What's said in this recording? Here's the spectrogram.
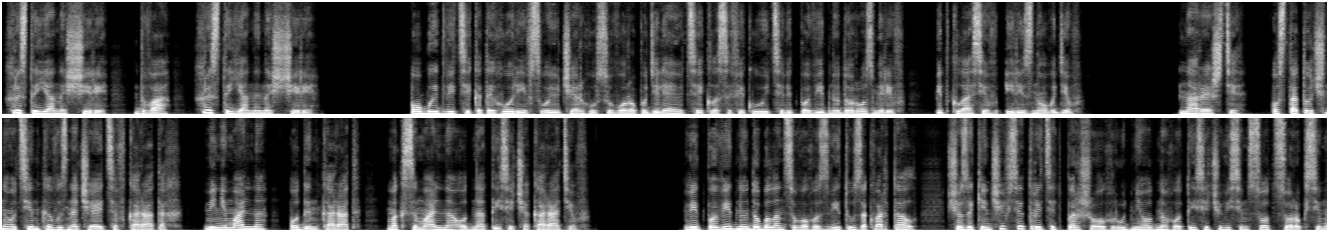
християни щирі, 2 християни нещирі. Обидві ці категорії, в свою чергу, суворо поділяються і класифікуються відповідно до розмірів, підкласів і різновидів. Нарешті, остаточна оцінка визначається в каратах мінімальна 1 карат, максимальна 1 тисяча каратів. Відповідно до балансового звіту за квартал, що закінчився 31 грудня 1847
